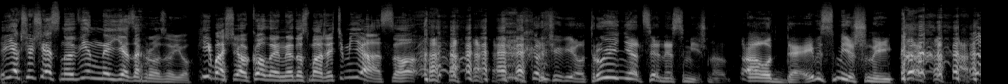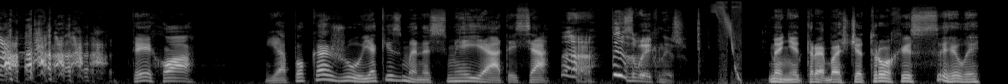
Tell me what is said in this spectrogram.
якщо чесно, він не є загрозою. Хіба що коли не досмажить м'ясо. Харчові отруєння це не смішно. А от Дейв смішний. Тихо. Я покажу, як із мене сміятися. А, ти звикнеш. Мені треба ще трохи сили,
